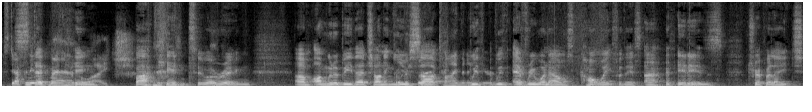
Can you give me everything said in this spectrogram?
Stephanie McMahon. stepping Triple H. back into a ring. Um, I'm gonna be there chanting For "You the suck" time in a with year. with everyone else. Can't wait for this, and it is Triple H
